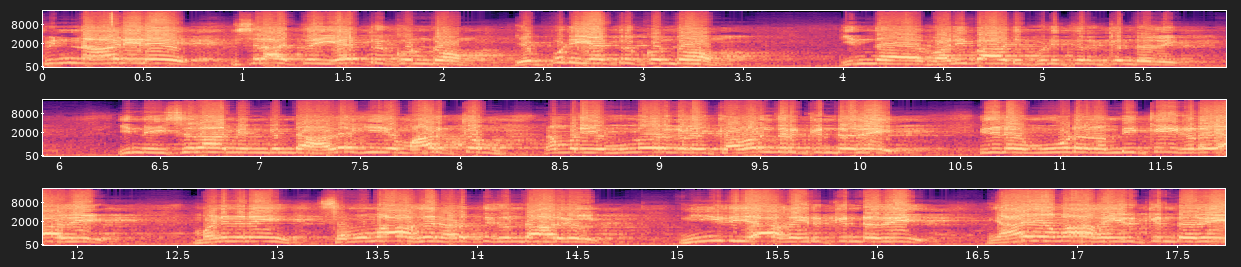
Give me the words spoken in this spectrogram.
பின்னாளிலே இஸ்லாத்தை ஏற்றுக்கொண்டோம். எப்படி ஏற்றுக்கொண்டோம்? இந்த வழிபாடு பிடித்திருக்கின்றது. இந்த இஸ்லாம் என்கின்ற அழகிய மார்க்கம் நம்முடைய முன்னோர்களை கவர்ந்திருக்கின்றது. இதில் மூட நம்பிக்கை கிடையாது. மனிதனை சமமாக நடத்துகின்றார்கள். நீதியாக இருக்கின்றது நியாயமாக இருக்கின்றது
